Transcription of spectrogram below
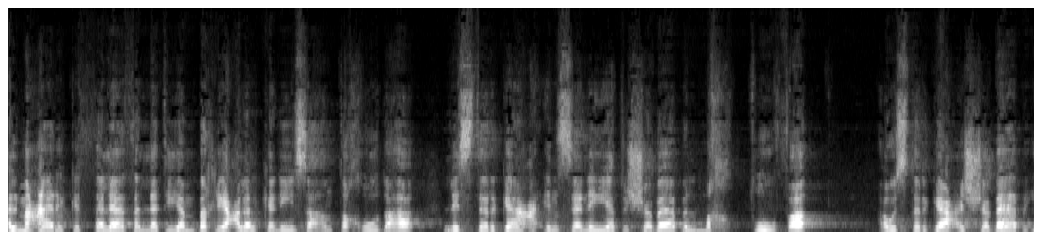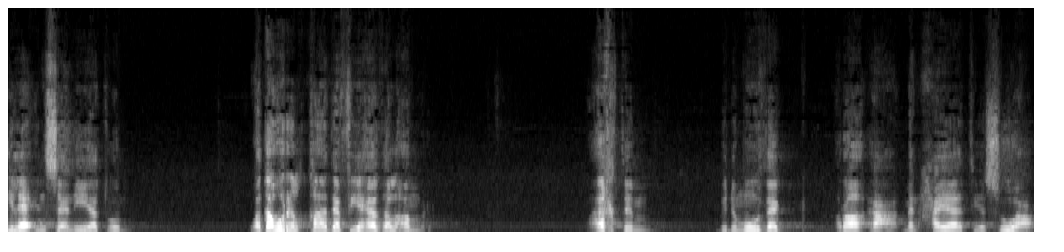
المعارك الثلاثة التي ينبغي على الكنيسة أن تخوضها لاسترجاع إنسانية الشباب المخطوفة أو استرجاع الشباب إلى إنسانيتهم. ودور القادة في هذا الأمر. وأختم بنموذج رائع من حياة يسوع.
